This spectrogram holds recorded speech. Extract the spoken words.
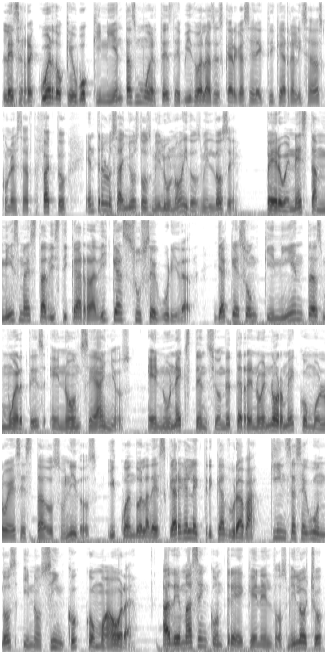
Les recuerdo que hubo 500 muertes debido a las descargas eléctricas realizadas con este artefacto entre los años 2001 y 2012. Pero en esta misma estadística radica su seguridad, ya que son 500 muertes en 11 años, en una extensión de terreno enorme como lo es Estados Unidos, y cuando la descarga eléctrica duraba 15 segundos y no 5 como ahora. Además encontré que en el 2008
